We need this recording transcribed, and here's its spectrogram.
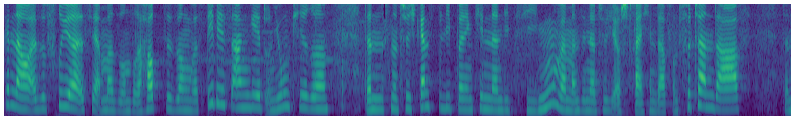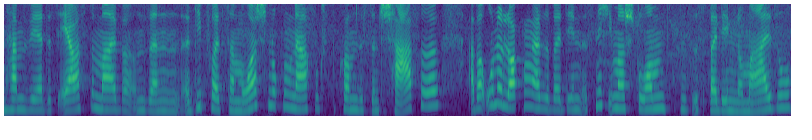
Genau, also Frühjahr ist ja immer so unsere Hauptsaison, was Babys angeht und Jungtiere. Dann ist natürlich ganz beliebt bei den Kindern die Ziegen, weil man sie natürlich auch streicheln darf und füttern darf. Dann haben wir das erste Mal bei unseren äh, Diepholzer Moorschnucken Nachwuchs bekommen. Das sind Schafe, aber ohne Locken. Also bei denen ist nicht immer Sturm. Das ist bei denen normal so.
